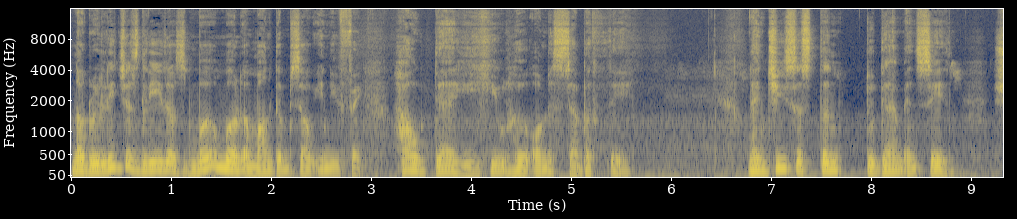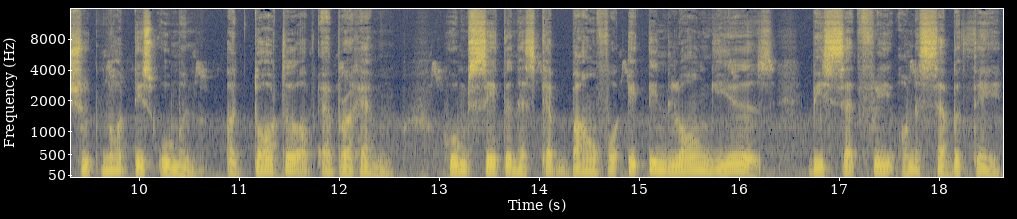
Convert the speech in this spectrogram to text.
Now, religious leaders murmured among themselves in effect, How dare he heal her on the Sabbath day? Then Jesus turned to them and said, Should not this woman, a daughter of Abraham, whom Satan has kept bound for 18 long years, be set free on the Sabbath day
